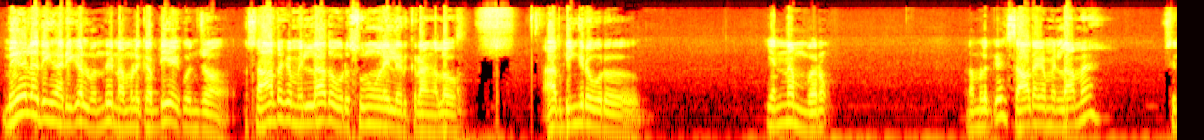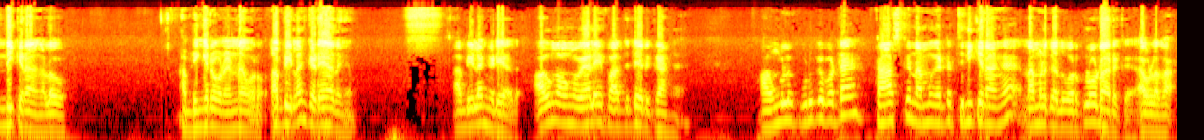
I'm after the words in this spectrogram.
மேலதிகாரிகள் வந்து நம்மளுக்கு அப்படியே கொஞ்சம் சாதகம் இல்லாத ஒரு சூழ்நிலையில் இருக்கிறாங்களோ அப்படிங்கிற ஒரு எண்ணம் வரும். நம்மளுக்கு சாதகம் இல்லாமல் சிந்திக்கிறாங்களோ அப்படிங்கிற ஒரு எண்ணம் வரும். அப்படிலாம் கிடையாதுங்க. அப்படிலாம் கிடையாது. அவங்க அவங்க வேலையை பார்த்துட்டே இருக்காங்க. அவங்களுக்கு கொடுக்கப்பட்ட டாஸ்க்கு நம்ம கிட்ட திணிக்கிறாங்க. நம்மளுக்கு அது ஒர்க் லோடா இருக்கு. அவ்வளவுதான்.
